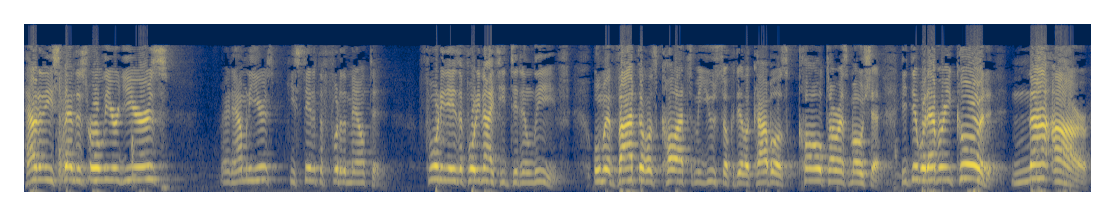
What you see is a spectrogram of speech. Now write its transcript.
How did he spend his earlier years? Right, how many years? He stayed at the foot of the mountain. 40 days and 40 nights, he didn't leave. He did whatever he could. Na'ar.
